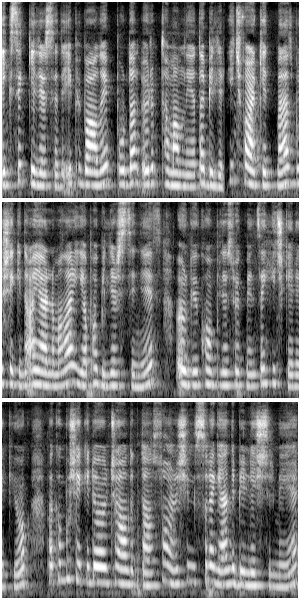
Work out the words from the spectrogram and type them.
eksik gelirse de ipi bağlayıp buradan örüp tamamlayabilir. Hiç fark etmez. Bu şekilde ayarlamalar yapabilirsiniz. Örgüyü komple sökmenize hiç gerek yok. Bakın bu şekilde ölçü aldıktan sonra şimdi sıra geldi birleştirmeye.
